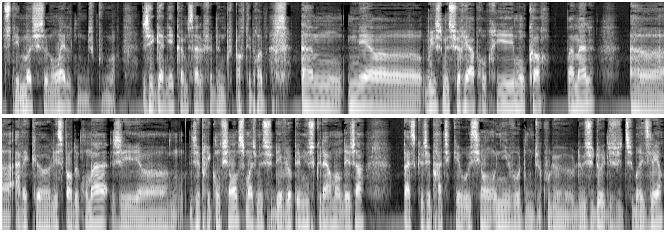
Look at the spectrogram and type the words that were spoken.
c'était moche selon elle, donc du coup, euh, j'ai gagné comme ça le fait de ne plus porter de robe. Mais oui, je me suis réapproprié mon corps pas mal. Euh, avec euh, les sports de combat, j'ai euh, j'ai pris confiance. Moi, je me suis développé musculairement déjà parce que j'ai pratiqué aussi en haut niveau, donc du coup le, le judo et le jiu-jitsu brésilien.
